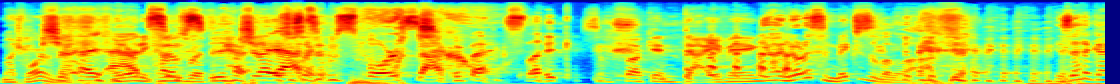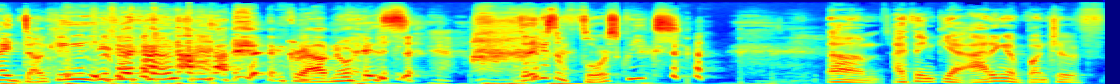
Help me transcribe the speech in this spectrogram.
much more than Should that. I it already comes some, with. yeah. Should I It's add just like- some sports sound effects? Like Some fucking diving Yeah, I noticed the mix is a little off. is that a guy dunking in the background? and crowd noise. Did I get some floor squeaks? Um, I think yeah, adding a bunch of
